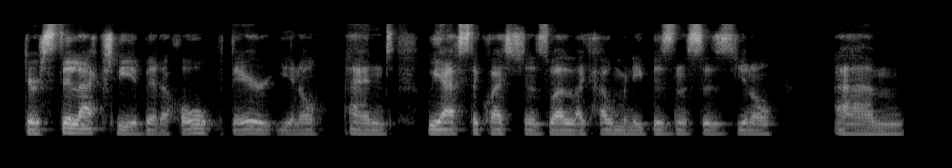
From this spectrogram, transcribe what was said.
there's still actually a bit of hope there, you know. And we asked the question as well, like how many businesses, you know, um,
